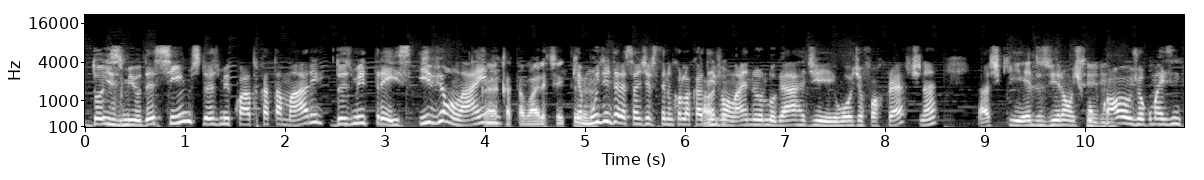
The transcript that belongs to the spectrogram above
2000, The Sims, 2004, Katamari, 2003, EVE Online, É, Katamari tinha que que é muito interessante eles terem colocado Olha. EVE Online no lugar de World of Warcraft, né? Acho que eles viram, tipo, Sim. qual é o jogo mais interessante.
